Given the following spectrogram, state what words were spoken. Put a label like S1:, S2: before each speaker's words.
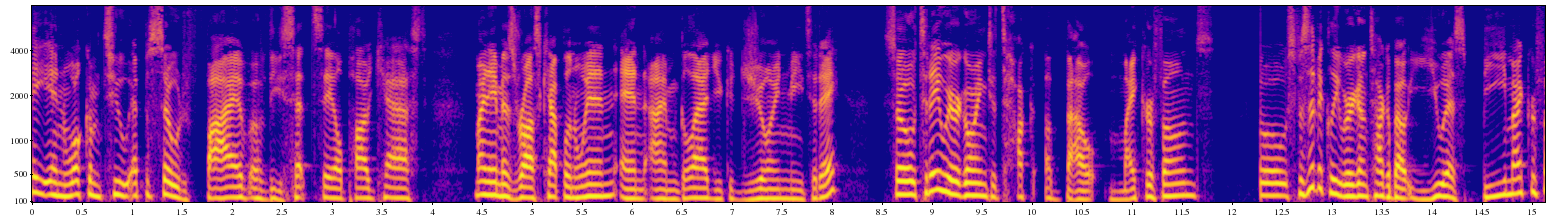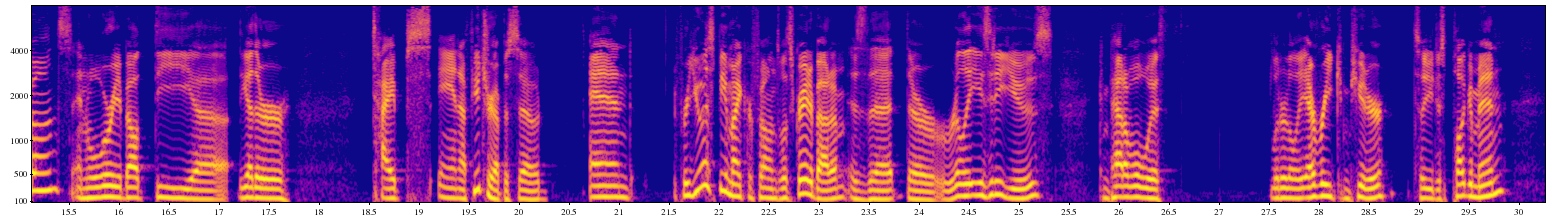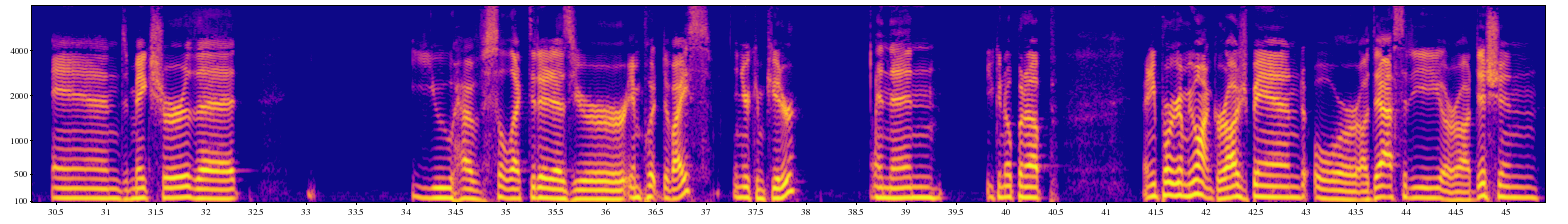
S1: Hey, and welcome to episode five of the Set Sail podcast. My name is Ross Kaplan Wynn, and I'm glad you could join me today. So, today we are going to talk about microphones. So, specifically, we're going to talk about USB microphones, and we'll worry about the uh, the other types in a future episode. And for USB microphones, what's great about them is that they're really easy to use, compatible with literally every computer so you just plug them in and make sure that you have selected it as your input device in your computer. And then you can open up any program you want GarageBand or Audacity or Audition.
